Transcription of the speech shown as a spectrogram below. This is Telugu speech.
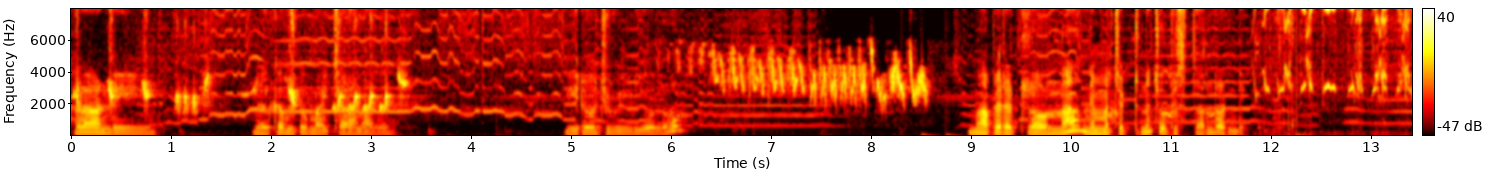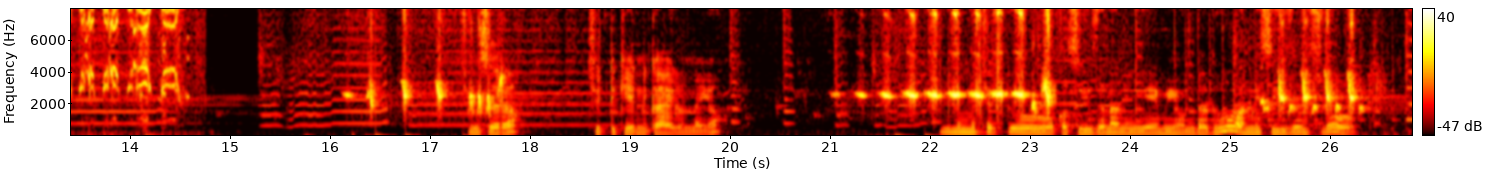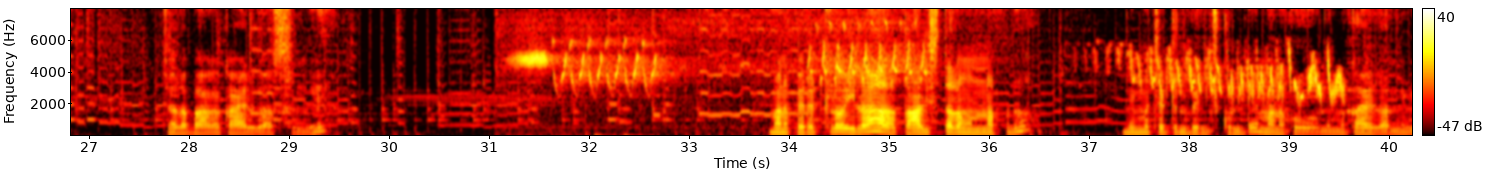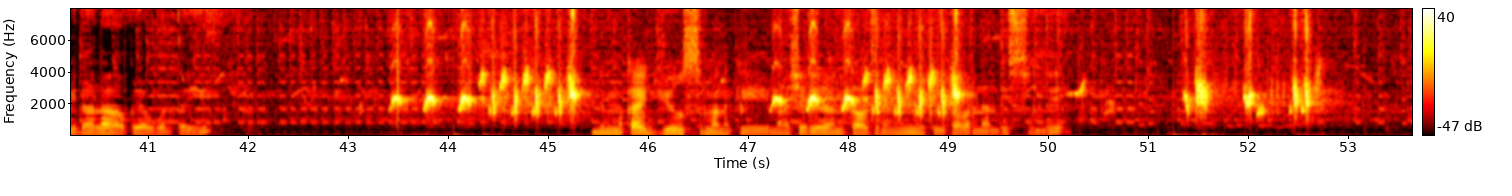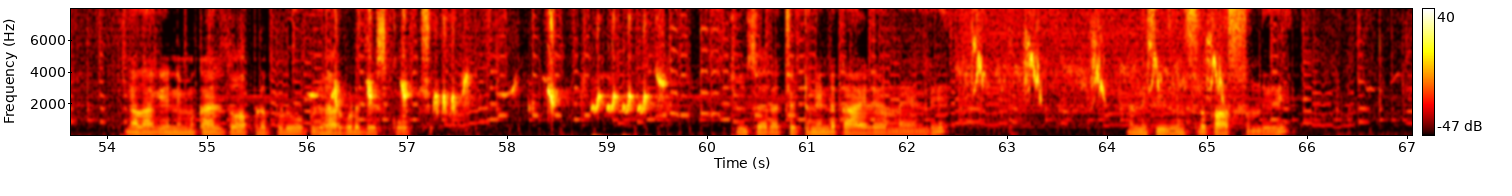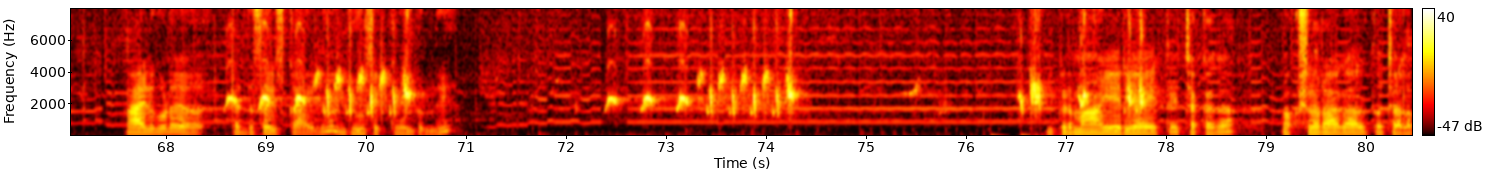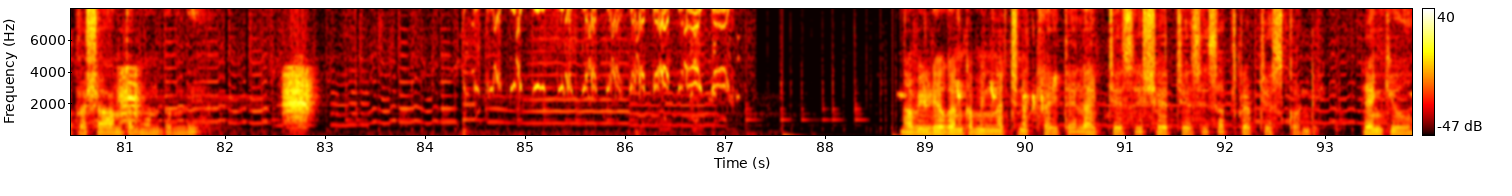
హలో అండి. Welcome to my channel. ఈరోజు వీడియోలో మా పెరట్లో ఉన్న నిమ్మ చెట్టును చూపిస్తాను రండి. చూసారా? చెట్టుకి ఎన్ని కాయలు ఉన్నాయో? ఈ నిమ్మ చెట్టు ఒక సీజన్ అని ఏమీ ఉండదు. అన్ని సీజన్స్లో చాలా బాగా కాయలు కాస్తుంది మన పెరట్లో ఇలా ఖాళీ స్థలం ఉన్నప్పుడు నిమ్మ చెట్టును పెంచుకుంటే మనకు నిమ్మకాయలు అన్ని విధాలా ఉపయోగపడతాయి. నిమ్మకాయ జ్యూస్ మనకి మన శరీరానికి కావాల్సిన ఇమ్యూనిటీ పవర్ని అందిస్తుంది. అలాగే నిమ్మకాయలతో అప్పుడప్పుడు పులిహోర కూడా చేసుకోవచ్చు. చూసారా? చెట్టు నిండా కాయలే ఉన్నాయండి. అన్ని సీజన్స్లో కాస్తుంది ఇది. కాయలు కూడా పెద్ద సైజు కాయలు జ్యూస్ ఎక్కువ ఉంటుంది. ఇక్కడ మా ఏరియా అయితే చక్కగా పక్షుల రాగాలతో చాలా ప్రశాంతంగా ఉంటుంది. నా వీడియో కనుక మీకు నచ్చినట్లయితే లైక్ చేసి షేర్ చేసి సబ్స్క్రైబ్ చేసుకోండి. Thank you.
